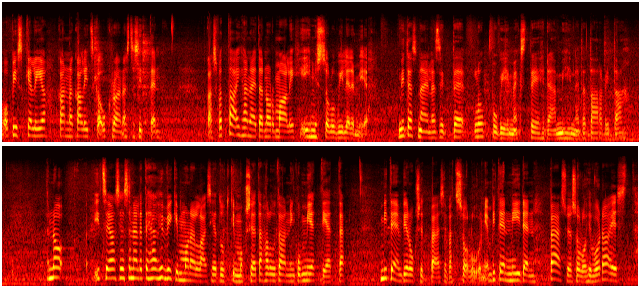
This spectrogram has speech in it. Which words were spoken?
opiskelija Kanna Kalitska Ukrainasta sitten kasvattaa ihan näitä normaali ihmissoluviljelmiä. Mitäs näillä sitten loppuviimeksi tehdään, mihin näitä tarvitaan? No itse asiassa näillä tehdään hyvinkin monenlaisia tutkimuksia, että halutaan niin kuin miettiä, että miten virukset pääsevät soluun ja miten niiden pääsyä soluihin voidaan estää.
